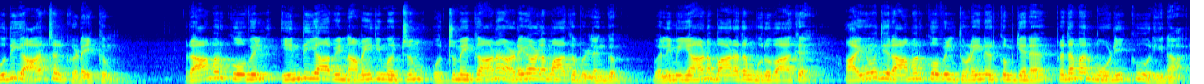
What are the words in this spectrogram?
புதிய ஆற்றல் கிடைக்கும். ராமர் கோவில் இந்தியாவின் அமைதி மற்றும் ஒற்றுமைக்கான அடையாளமாக விளங்கும். வலிமையான பாரதம் உருவாக அயோத்தி ராமர் கோவில் துணை நிற்கும் என பிரதமர் மோடி கூறினார்.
